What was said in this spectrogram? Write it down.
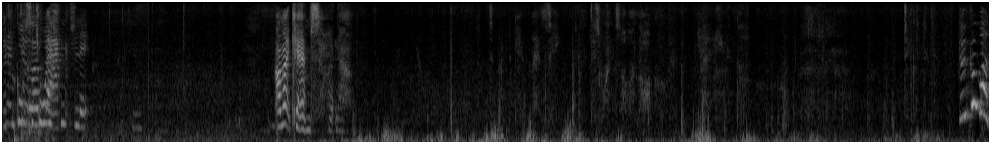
difficult situations. I'm at Cam's right now. It's about to get messy. This one is all along. You don't even know. Take a Don't go on.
